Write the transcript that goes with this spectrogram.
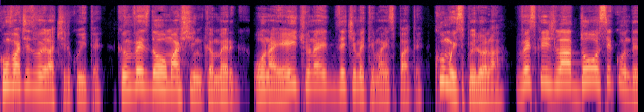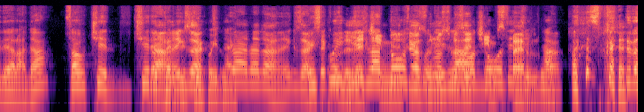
Cum faceți voi la circuite? Când vezi două mașini că merg, una e aici, una e 10 metri mai în spate. Cum îi spui lui ăla? Vezi că ești la 2 secunde de ăla, da? Sau ce, ce Da, reper de exact. timp îi dai? Da, da, da, exact. Îi spui, Secunde, ești la zecimi, 2 în cazul secunde, ești nostru la zecimi, 2 sper. zecimi, Da. da. Sper, da.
